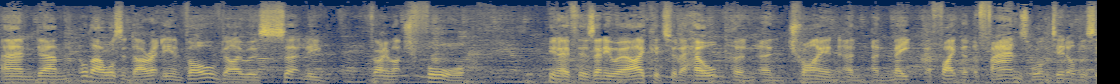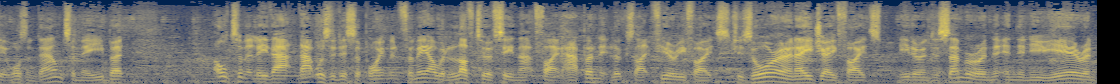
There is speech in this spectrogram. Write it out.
And um, although I wasn't directly involved, I was certainly very much for you know, if there's any way I could sort of help and, and try and, and, and make a fight that the fans wanted, obviously it wasn't down to me, but ultimately that, that was a disappointment for me. I would love to have seen that fight happen. It looks like Fury fights Chisora and AJ fights either in December or in the, in the new year, and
